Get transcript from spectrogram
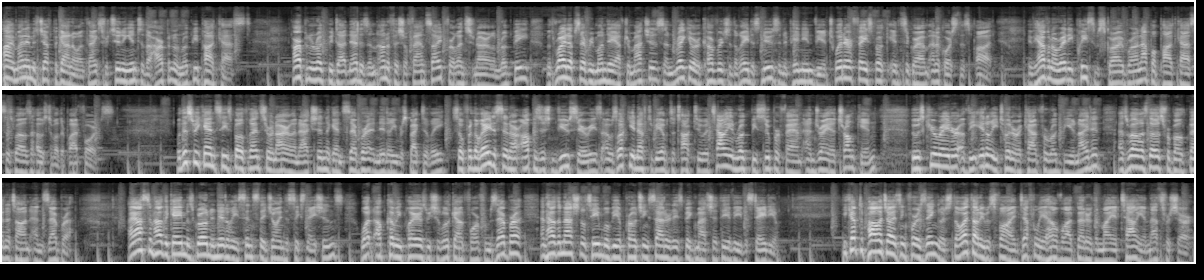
Hi, my name is Jeff Pagano, and thanks for tuning in to the Harpin On Rugby podcast. HarpinOnRugby.net is an unofficial fan site for Leinster and Ireland rugby, with write ups every Monday after matches and regular coverage of the latest news and opinion via Twitter, Facebook, Instagram, and of course this pod. If you haven't already, please subscribe. We're on Apple Podcasts as well as a host of other platforms. Well, this weekend sees both Leinster and Ireland action against Zebre and Italy, respectively. So, for the latest in our Opposition View series, I was lucky enough to be able to talk to Italian rugby superfan Andrea Tronchin, who is curator of the Italy Twitter account for Rugby United, as well as those for both Benetton and Zebre. I asked him how the game has grown in Italy since they joined the Six Nations, what upcoming players we should look out for from Zebre, and how the national team will be approaching Saturday's big match at the Aviva Stadium. He kept apologizing for his English, though I thought he was fine, definitely a hell of a lot better than my Italian, that's for sure.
